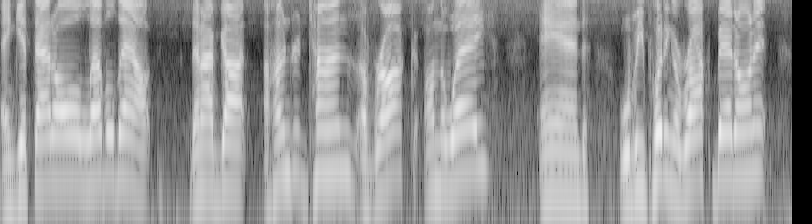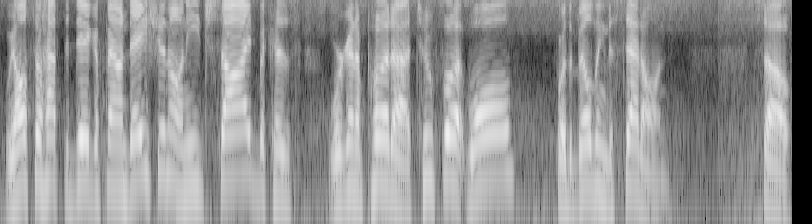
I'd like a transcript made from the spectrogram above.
and get that all leveled out. Then I've got 100 tons of rock on the way, and we'll be putting a rock bed on it. We also have to dig a foundation on each side because we're gonna put a two foot wall for the building to set on. So,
